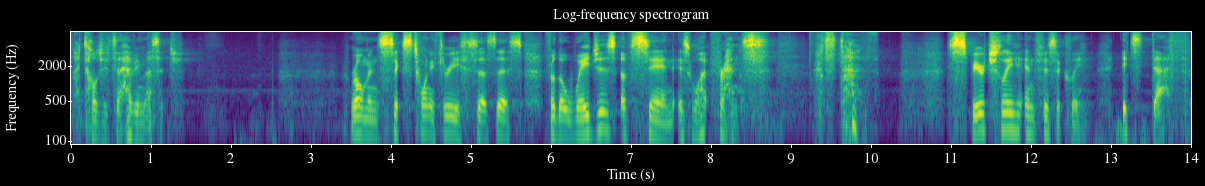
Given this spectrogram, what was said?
I told you it's a heavy message. Romans 6:23 says this, for the wages of sin is what friends? It's death. Spiritually and physically, it's death.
